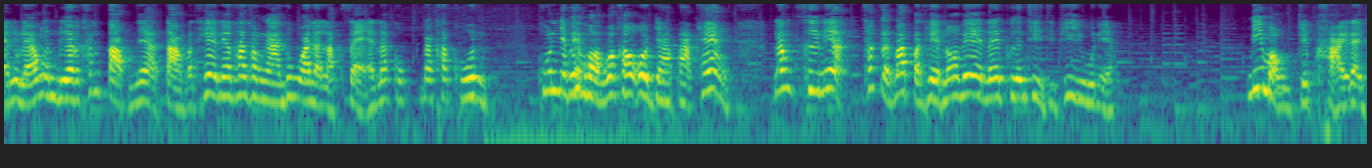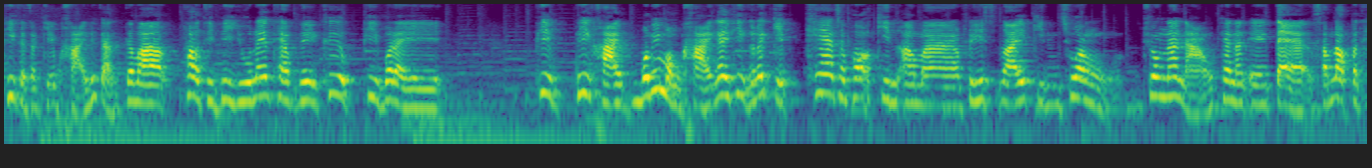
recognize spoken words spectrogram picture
นอยู่แล้ว เงินเดือนขั้นต่ำเนี่ยต่างประเทศเนี่ยถ้าทำงานทุกวันอะหลักแสนนะนะคะคุณ คุณอย่าไปบอกว่าเขาอดอยากปากแห้ง แล้วคือเนี่ยถ้าเกิดว่าประเทศนอร์เวย์ในพื้นที่ที่พี่อยู่เนี่ย มีหม่องเก็บขายได้พี่ก็จะเก็บขายด้วยกัน แต่ว่าเท่าที่พี่อยู่ในแถบนี้คือพี่บ่ได้พี่พี่ขายบ่มีหม่องขายไงพี่ก็เลยเก็บแค่เฉพาะกินเอามาฟรีซไว้กินช่วง ช่วงหน้าหนาวแค่นั้นเอง แต่สำหรับประเท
